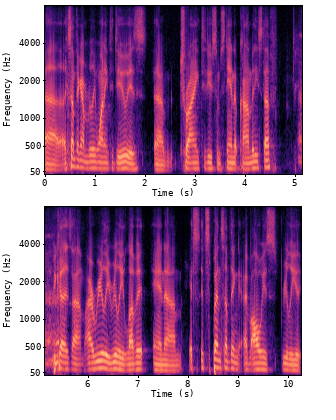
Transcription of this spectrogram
uh like something i'm really wanting to do is um trying to do some stand-up comedy stuff Uh, because um i really really love it and um it's it's been something i've always really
